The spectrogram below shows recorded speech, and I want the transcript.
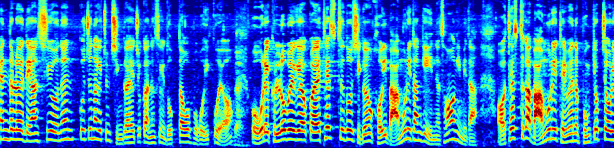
핸들러에 대한 수요는 꾸준하게 좀 증가해줄 가능성이 높다고 보고 있고요. 네. 어, 올해 글로벌 기업과의 테스트도 지금 거의 마무리 단계에 있는 상황입니다. 어, 테스트가 마무리되면 본격적으로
